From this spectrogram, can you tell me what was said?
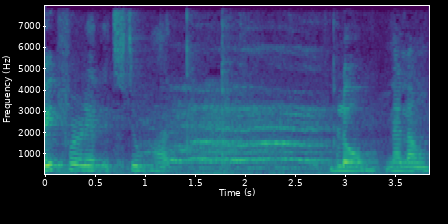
Wait for it. It's too hot. Blow na lang.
